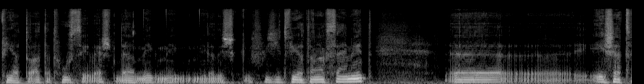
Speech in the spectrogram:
fiatal, tehát 20 éves, de még, még, még az is kicsit fiatalnak számít. És hát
